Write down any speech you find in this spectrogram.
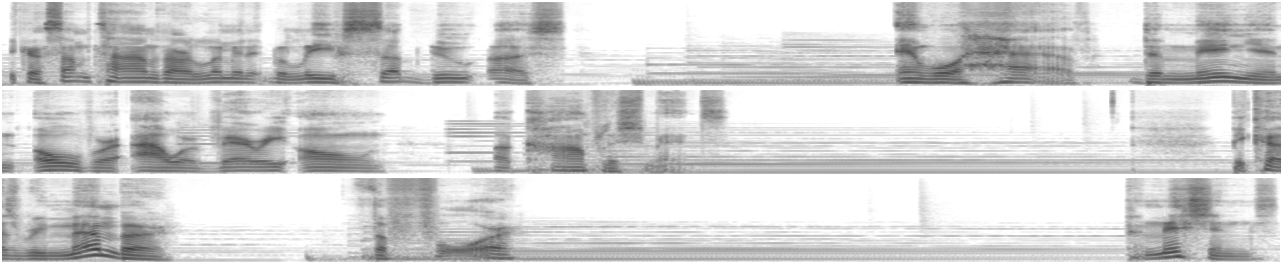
Because sometimes our limited beliefs subdue us and will have dominion over our very own accomplishments. Because remember, the four commissions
